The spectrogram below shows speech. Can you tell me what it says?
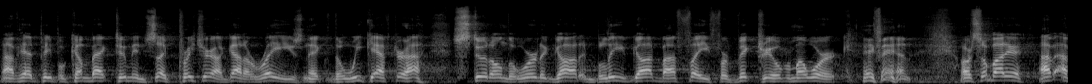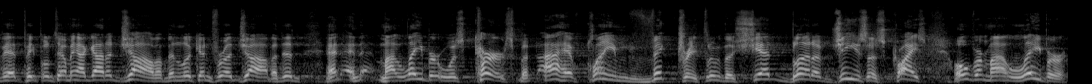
I've had people come back to me and say, Preacher, I got a raise the week after I stood on the Word of God and believed God by faith for victory over my work. Amen. Or somebody, I've, I've had people tell me, I got a job. I've been looking for a job. I didn't, and, and my labor was cursed, but I have claimed victory through the shed blood of Jesus Christ over my labor.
